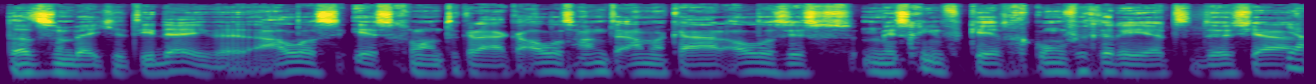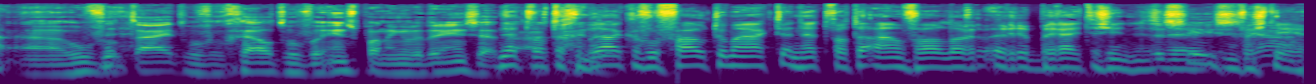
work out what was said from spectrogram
Dat is een beetje het idee. Alles is gewoon te kraken. Alles hangt aan elkaar. Alles is misschien verkeerd geconfigureerd. Dus ja, Ja. eh, hoeveel tijd, hoeveel geld, hoeveel inspanningen we erin zetten. Net wat de gebruiker voor fouten maakt en net wat de aanvaller er bereid is in te investeren.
